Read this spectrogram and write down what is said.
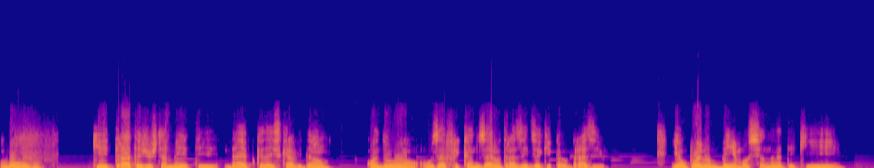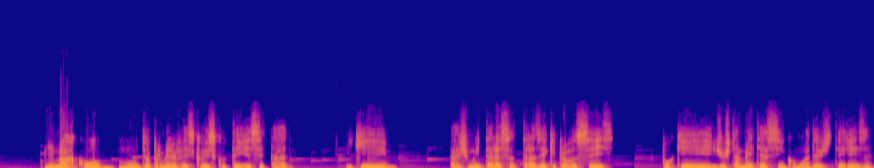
longo que trata justamente da época da escravidão, quando os africanos eram trazidos aqui para o Brasil. E é um poema bem emocionante que me marcou muito a primeira vez que eu escutei recitado e que acho muito interessante trazer aqui para vocês, porque justamente assim como a Deus de Teresa,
